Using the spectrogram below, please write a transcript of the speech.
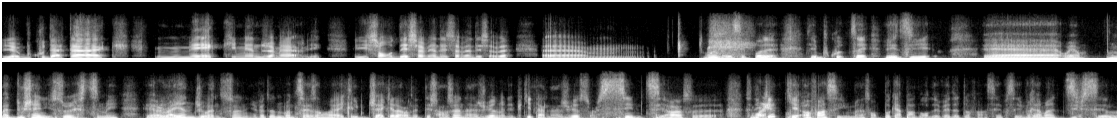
il y a beaucoup d'attaques, mais qui mènent jamais à rien. Ils sont décevants, décevants, décevants. Euh, oui, mais c'est pas. C'est beaucoup. Tu sais, j'ai dit. ouais, Matt Duchesne il est surestimé. Euh, Ryan Johansson, il a fait une bonne saison avec les Jackets avant d'être échangé à Nashville, mais depuis qu'il est à Nashville, c'est un cimetière. C'est une équipe qui, offensivement, ne sont pas capables d'avoir des vedettes offensives. C'est vraiment difficile.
